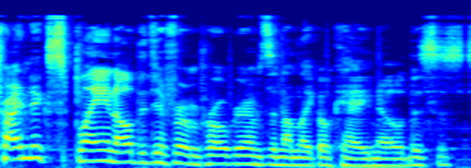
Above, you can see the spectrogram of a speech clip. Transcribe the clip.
trying to explain all the different programs, and I'm like, okay, no, this is,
